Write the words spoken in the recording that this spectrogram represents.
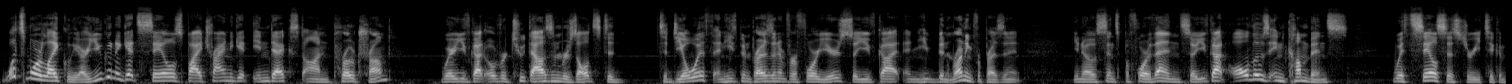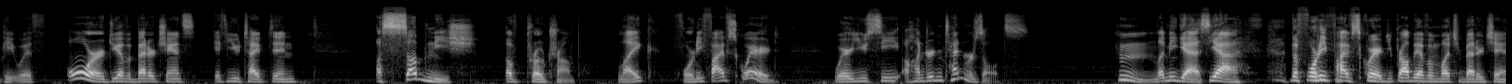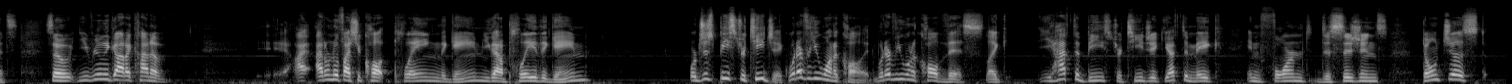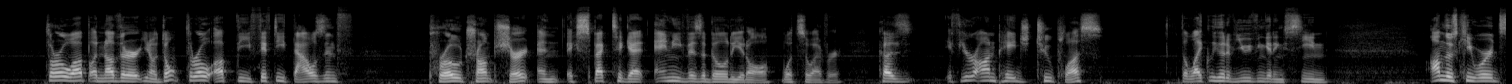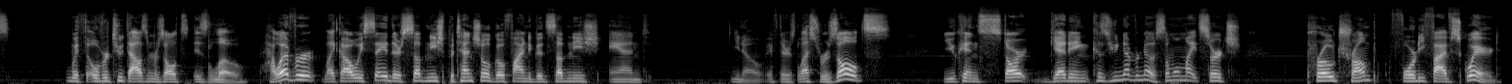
what's more likely? Are you going to get sales by trying to get indexed on pro Trump where you've got over 2000 results to to deal with, and he's been president for four years. So you've got, and he's been running for president, you know, since before then. So you've got all those incumbents with sales history to compete with. Or do you have a better chance if you typed in a sub niche of pro Trump, like 45 squared, where you see 110 results? Hmm, let me guess. Yeah, the 45 squared, you probably have a much better chance. So you really got to kind of I, I don't know if I should call it playing the game. You got to play the game or just be strategic, whatever you want to call it, whatever you want to call this. Like, you have to be strategic. You have to make informed decisions. Don't just throw up another, you know, don't throw up the 50,000th pro Trump shirt and expect to get any visibility at all whatsoever. Because if you're on page two plus, the likelihood of you even getting seen on those keywords with over 2,000 results is low. However, like I always say, there's sub niche potential. Go find a good sub niche and you know, if there's less results, you can start getting because you never know. Someone might search pro Trump 45 squared.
